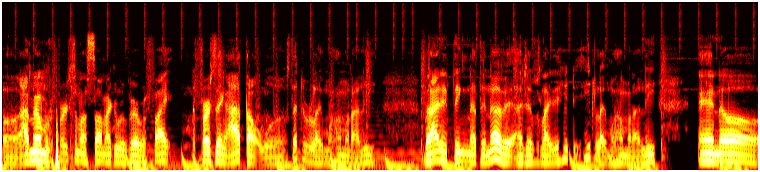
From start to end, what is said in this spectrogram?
uh, I remember the first time I saw Michael Rivera fight, the first thing I thought was that dude like Muhammad Ali, but I didn't think nothing of it. I just was like he he like Muhammad Ali. And uh,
